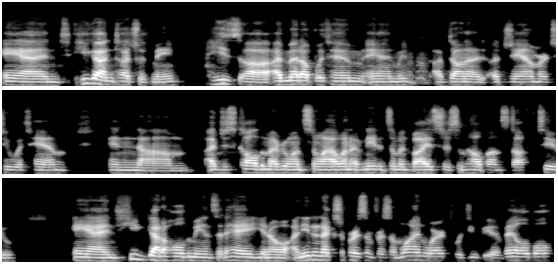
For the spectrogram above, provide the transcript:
and he got in touch with me. He's uh, I've met up with him and we I've done a, a, jam or two with him, and um, I've just called him every once in a while when I've needed some advice or some help on stuff too. And he got a hold of me and said, "Hey, you know, I need an extra person for some line work. Would you be available?"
